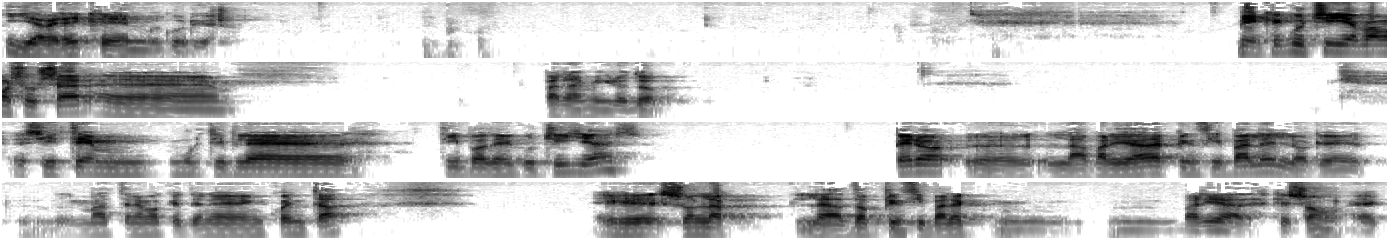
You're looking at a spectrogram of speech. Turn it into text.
Y ya veréis que es muy curioso. Bien, ¿qué cuchillas vamos a usar eh, para el microtop? Existen múltiples tipos de cuchillas, pero eh, las variedades principales, lo que más tenemos que tener en cuenta, eh, son las, dos principales mm, variedades, que son eh,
